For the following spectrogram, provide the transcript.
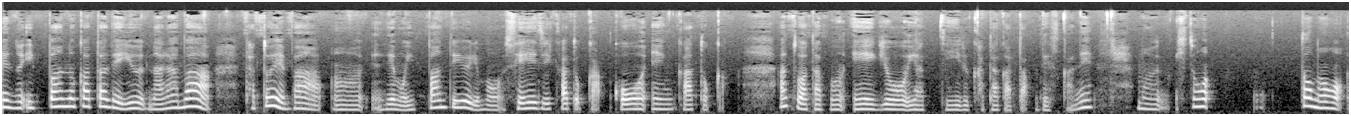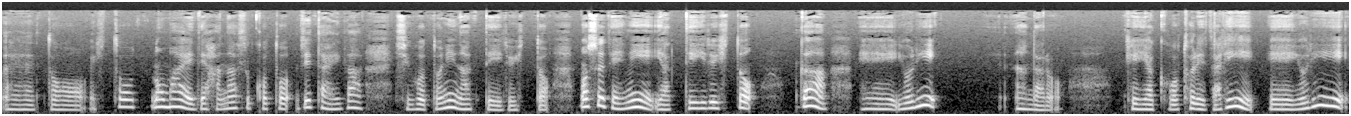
一般の方で言うならば例えば、うん、でも一般というよりも政治家とか講演家とかあとは多分営業をやっている方々ですかね。もう人との、えーと、人の前で話すこと自体が仕事になっている人もうすでにやっている人が、えー、よりなんだろう契約を取れたり、えー、より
